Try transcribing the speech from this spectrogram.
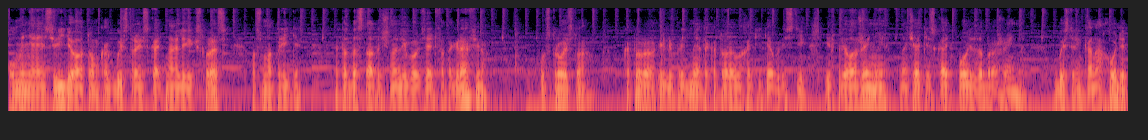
у меня есть видео о том, как быстро искать на Алиэкспресс. Посмотрите. Это достаточно либо взять фотографию устройства, которое, или предмета, которое вы хотите обрести, и в приложении начать искать по изображению. Быстренько находит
